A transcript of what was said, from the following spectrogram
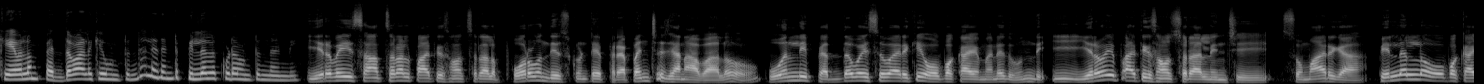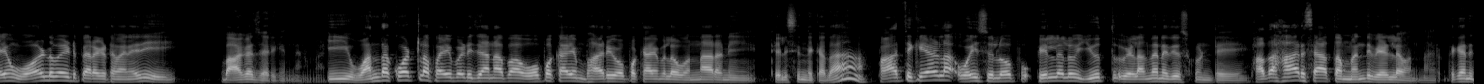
కేవలం పెద్దవాళ్ళకే ఉంటుందా? లేదంటే పిల్లలకు కూడా ఉంటుందండి? ఇరవై సంవత్సరాలు పాతిక సంవత్సరాల పూర్వం తీసుకుంటే ప్రపంచ జనాభాలో ఓన్లీ పెద్ద వయసు వారికి ఊపకాయం అనేది ఉంది. ఈ ఇరవై పాతిక సంవత్సరాల నుంచి సుమారుగా పిల్లల్లో ఊపకాయం వరల్డ్ వైడ్ పెరగటం అనేది బాగా జరిగిందనమాట ఈ వంద కోట్ల పైబడి జనాభా ఊపకాయం భారీ ఉపకాయంలో ఉన్నారని తెలిసింది కదా? పాతికేళ్ళ వయసులోపు పిల్లలు యూత్ వీళ్ళందరినీ తీసుకుంటే పదహారు శాతం మంది వీళ్ళే ఉన్నారు. అందుకని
